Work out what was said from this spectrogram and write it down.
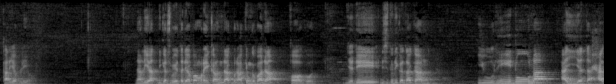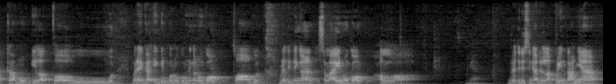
karya beliau. Nah, lihat di garis bawah tadi apa? Mereka hendak berhakim kepada tagut. Jadi di situ dikatakan yuriduna ayyatahakkamu ila tagut. Mereka ingin berhukum dengan hukum tagut. Berarti dengan selain hukum Allah. Ya. Berarti di sini adalah perintahnya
